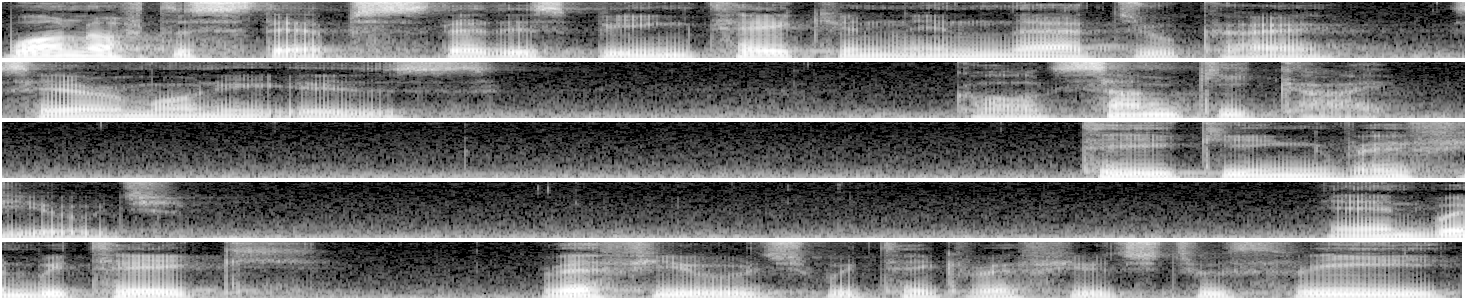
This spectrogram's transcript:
one of the steps that is being taken in that Jukai ceremony is called Sankikai, taking refuge. And when we take refuge, we take refuge to three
